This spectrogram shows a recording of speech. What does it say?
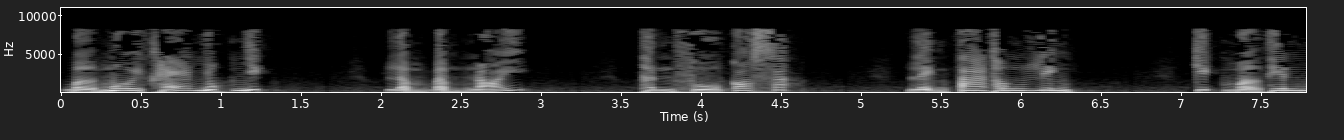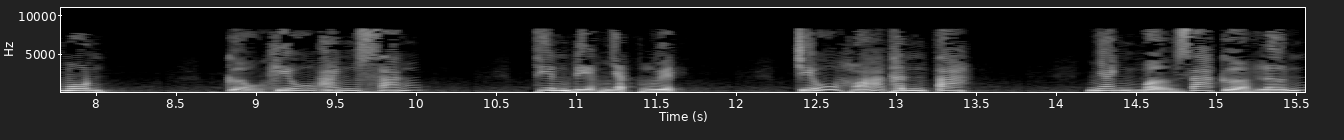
Bờ môi khẽ nhúc nhích lẩm bẩm nói. Thần phù có sắc. Lệnh ta thông linh. Kích mở thiên môn. cửa khiếu ánh sáng. Thiên địa nhật nguyệt chiếu hóa thân ta, nhanh mở ra cửa lớn,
